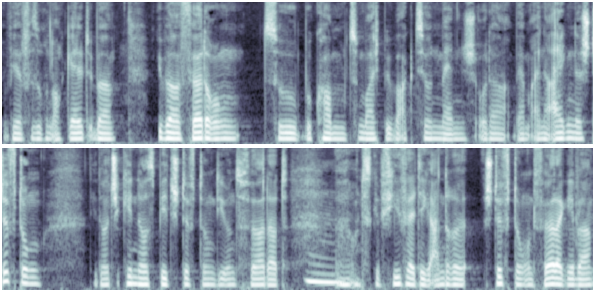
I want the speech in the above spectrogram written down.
wir versuchen auch Geld über, über Förderung zu bekommen, zum Beispiel über Aktion Mensch oder wir haben eine eigene Stiftung, die Deutsche Kinderhospiz-Stiftung, die uns fördert. Mhm. Äh, und es gibt vielfältige andere Stiftungen und Fördergeber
